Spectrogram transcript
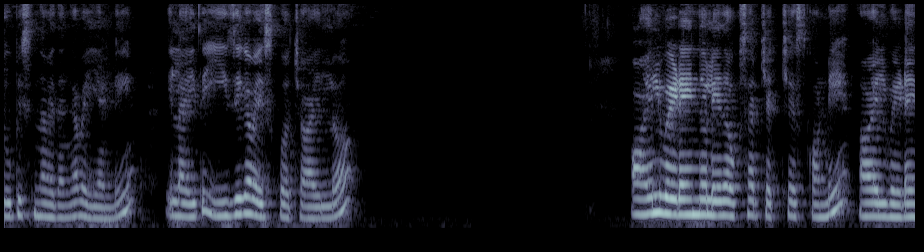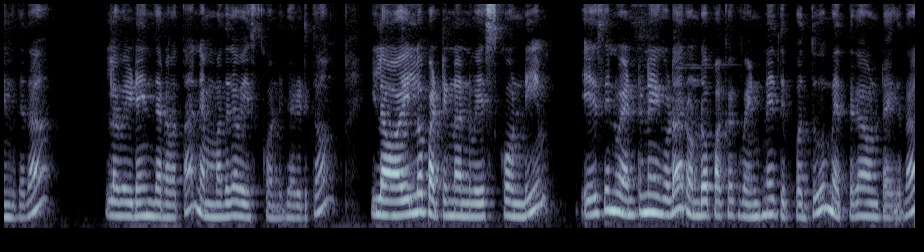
చూపిస్తున్న విధంగా వేయండి. ఇలా అయితే ఈజీగా వేసుకోవచ్చు ఆయిల్లో. ఆయిల్ వేడైందో లేదో ఒకసారి చెక్ చేసుకోండి. ఆయిల్ వేడైంది కదా? ఇలా వేడైన తర్వాత నెమ్మదిగా వేసుకోండి గరిటతో. ఇలా ఆయిల్లో పట్టినన్ను వేసుకోండి. వేసిన వెంటనే కూడా రెండో పక్కకు వెంటనే తిప్పొద్దు. మెత్తగా ఉంటాయి కదా?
